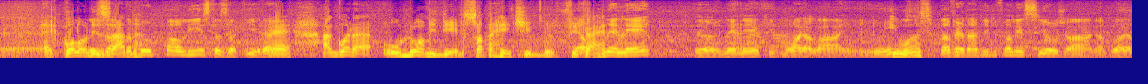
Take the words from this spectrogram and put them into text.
é, é colonizada. por paulistas aqui, né? É. Agora, o nome dele, só pra gente ficar... É o Nenê, é o Nenê que mora lá em Umas. Na verdade, ele faleceu já, agora...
